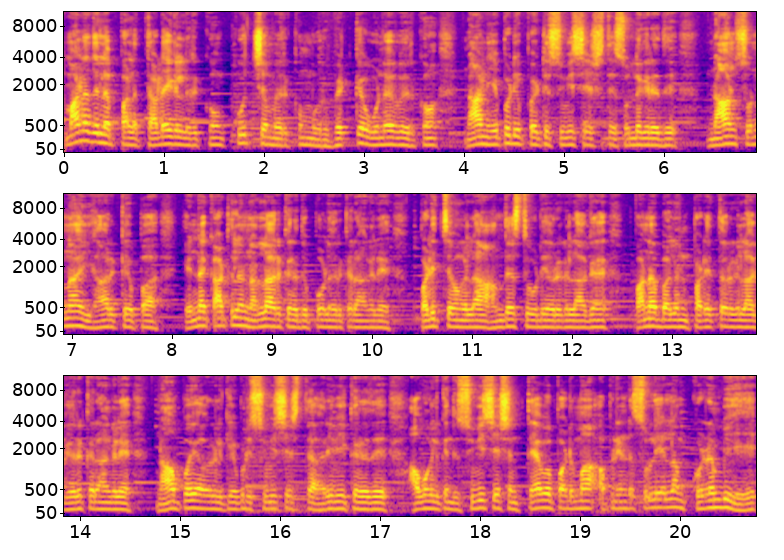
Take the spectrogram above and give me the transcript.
மனதில் பல தடைகள் இருக்கும் கூச்சம் இருக்கும் ஒரு வெட்க உணர்வு இருக்கும். நான் எப்படி போயிட்டு சுவிசேஷத்தை சொல்லுகிறது? நான் சொன்னால் யார் கேட்பா? என்ன காட்டிலும் நல்லா இருக்கிறது போல் இருக்கிறாங்களே. படித்தவங்களாக அந்தஸ்து உடையவர்களாக பணபலன் படைத்தவர்களாக இருக்கிறாங்களே. நான் போய் அவர்களுக்கு எப்படி சுவிசேஷத்தை அறிவிக்கிறது? அவங்களுக்கு இந்த சுவிசேஷம் தேவைப்படுமா? அப்படின்ற சொல்லியெல்லாம் குழம்பி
